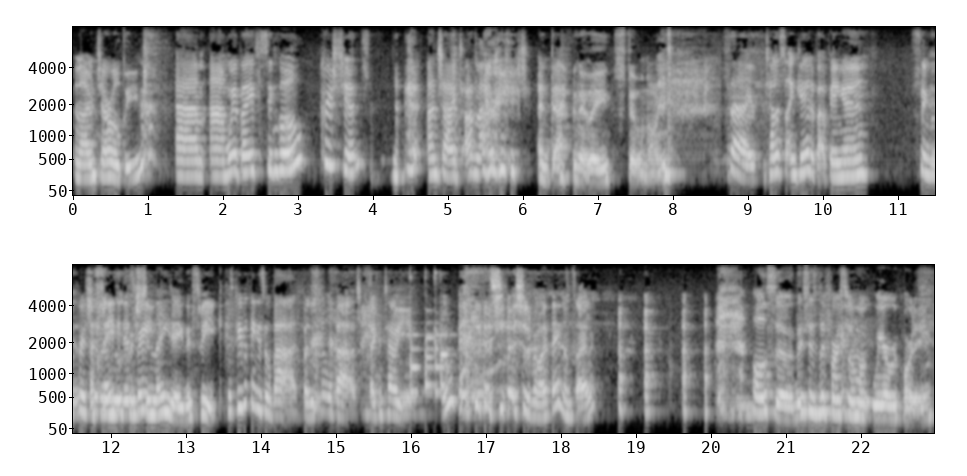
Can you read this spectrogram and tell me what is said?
and I'm Geraldine. Um, and we're both single Christians, unshagged, unmarried. And definitely still annoyed. So tell us something good about being a single Christian a single lady this Christian week. lady this week. Because people think it's all bad, but it's not all bad. I can tell you. Oh, should, should have put my phone on silent. Also, this is the first one we are recording.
